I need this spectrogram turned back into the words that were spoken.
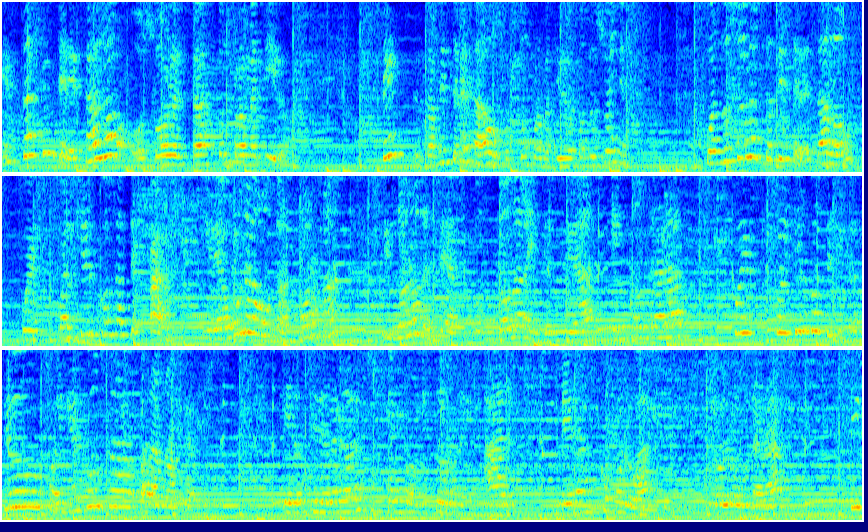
¿Estás interesado o solo estás comprometido? Sí, estás interesado o estás comprometido con tus sueños. Cuando solo estás interesado, pues cualquier cosa te para y de una u otra forma, si no lo deseas con toda la intensidad, encontrarás pues cualquier justificación, cualquier cosa para no hacerlo. Pero si de verdad es un compromiso real, verás cómo lo haces, lo lograrás. Sí,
